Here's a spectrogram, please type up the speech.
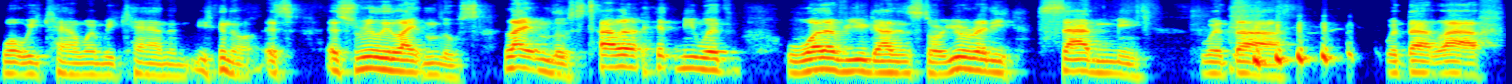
what we can when we can, and you know, it's it's really light and loose, light and loose. Tyler, hit me with whatever you got in store. You already saddened me with uh with that laugh,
